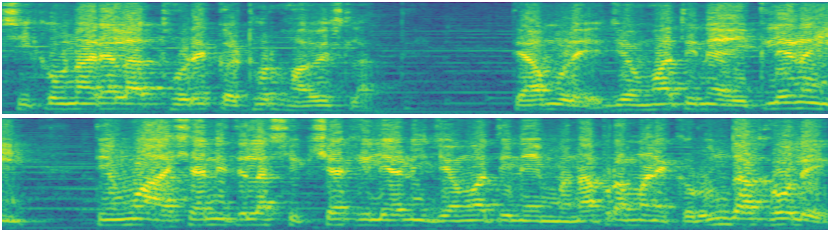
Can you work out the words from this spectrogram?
शिकवणाऱ्याला थोडे कठोर व्हावेच लागते. त्यामुळे जेव्हा तिने ऐकले नाही तेव्हा आशाने तिला शिक्षा केली आणि जेव्हा तिने मनाप्रमाणे करून दाखवले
